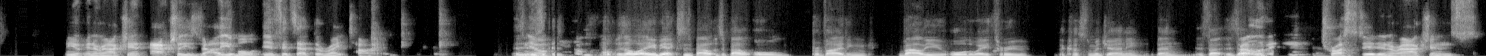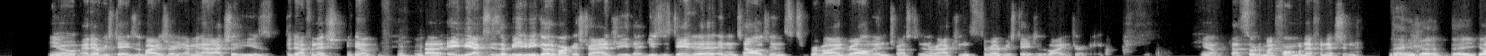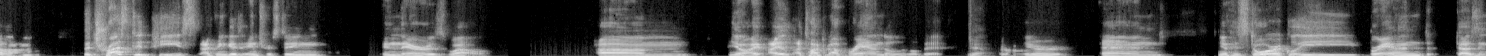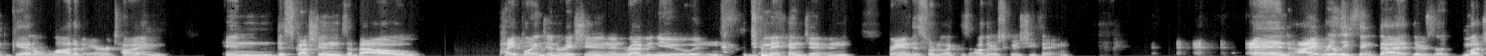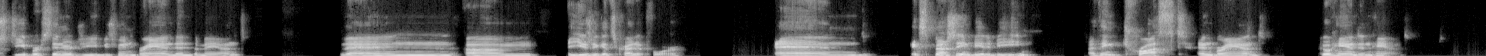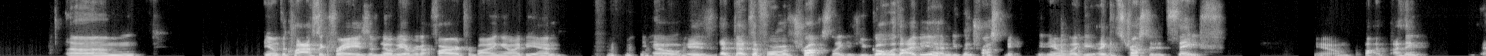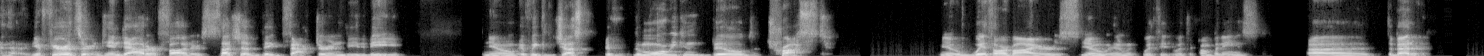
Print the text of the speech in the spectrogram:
you know interaction actually is valuable if it's at the right time. Is, is, is, is that what abx is about? It's about all providing value all the way through the customer journey then? Is that is that relevant the- trusted interactions you know at every stage of the buyer's journey. I mean that actually is the definition you know. Uh, abx is a b2b go-to-market strategy that uses data and intelligence to provide relevant trusted interactions through every stage of the buying journey. You know that's sort of my formal definition. There you go there you go. Um, the trusted piece i think is interesting in there as well. Um, you know, I, I, I talked about brand a little bit yeah. earlier, and you know, historically, brand doesn't get a lot of airtime in discussions about pipeline generation and revenue and demand gen. Brand is sort of like this other squishy thing. And I really think that there's a much deeper synergy between brand and demand than um, it usually gets credit for. And especially in B2B, I think trust and brand go hand in hand. Um, you know, the classic phrase of nobody ever got fired for buying IBM, you know, is that that's a form of trust. Like if you go with IBM, you can trust me, you know, like, like it's trusted, it's safe, you know, but I think you know, fear, uncertainty, and doubt or FUD are such a big factor in B2B you know if we could just if the more we can build trust you know with our buyers you know and with the, with the companies uh the better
